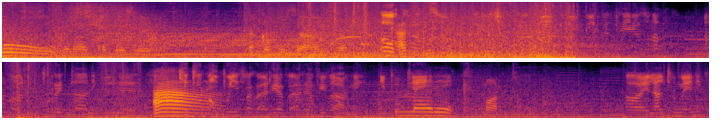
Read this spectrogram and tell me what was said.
Oh, un'altra cosa. Attacco pesante. Oh, Cazzo. un. Ah no, la torretta di quelle... Ah. Chi torna un po' indietro a, ri- a riavvivarmi? Tipo, ok. Medic. Morto. Ah, e l'altro medico?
